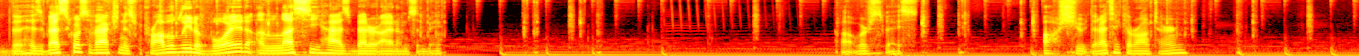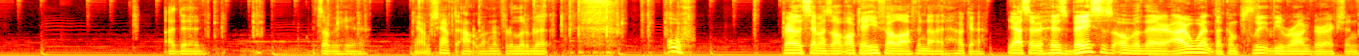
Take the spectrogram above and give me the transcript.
the his best course of action is probably to void unless he has better items than me. Oh, where's his base? Oh shoot, did I take the wrong turn? I did. It's over here. Okay, I'm just gonna have to outrun him for a little bit. Ooh. Barely saved myself. Okay, he fell off and died. Okay. Yeah, so his base is over there. I went the completely wrong direction.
